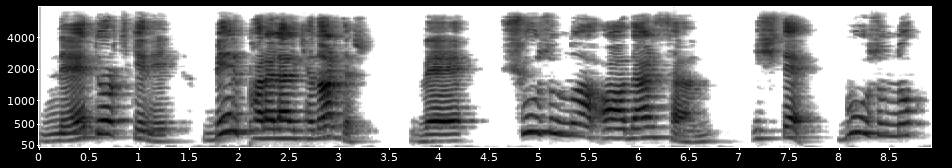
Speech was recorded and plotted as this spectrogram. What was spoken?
N dörtgeni bir paralel kenardır. Ve şu uzunluğa A dersem işte bu uzunluk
